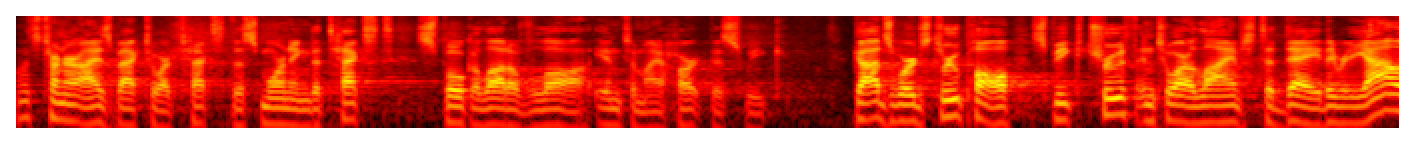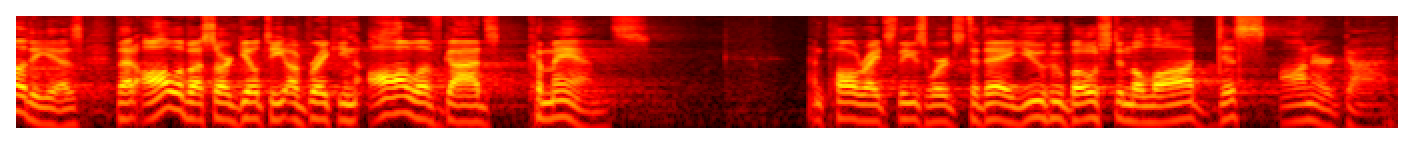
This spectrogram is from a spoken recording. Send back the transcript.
Let's turn our eyes back to our text this morning. The text spoke a lot of law into my heart this week. God's words through Paul speak truth into our lives today. The reality is that all of us are guilty of breaking all of God's commands. And Paul writes these words today You who boast in the law, dishonor God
